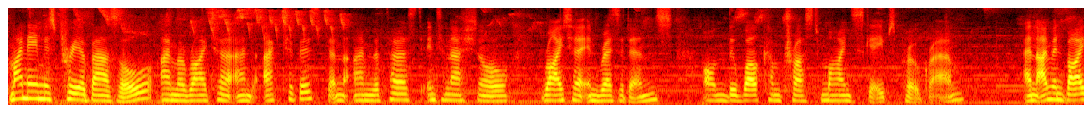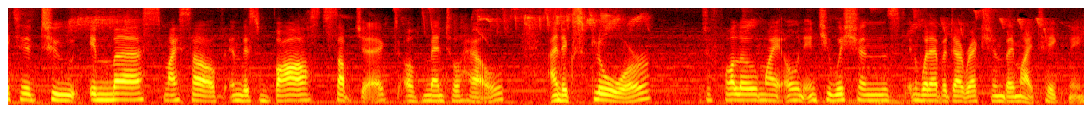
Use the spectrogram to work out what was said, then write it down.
My name is Priya Basil. I'm a writer and activist, and I'm the first international writer in residence on the Wellcome Trust Mindscapes program. And I'm invited to immerse myself in this vast subject of mental health and explore, to follow my own intuitions in whatever direction they might take me.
